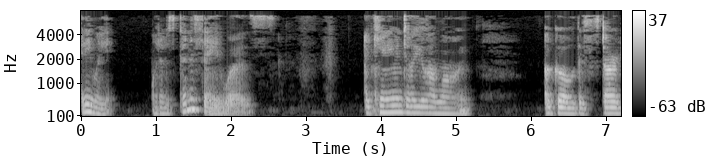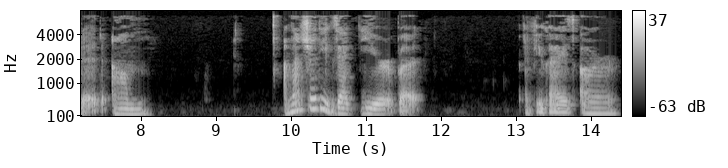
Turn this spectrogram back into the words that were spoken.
anyway, what I was gonna say was, I can't even tell you how long ago this started. Um, I'm not sure the exact year, but if you guys are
